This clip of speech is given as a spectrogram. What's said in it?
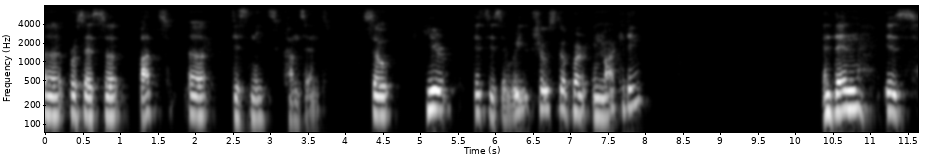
uh, processor, but uh, this needs consent. So here, this is a real showstopper in marketing. And then is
